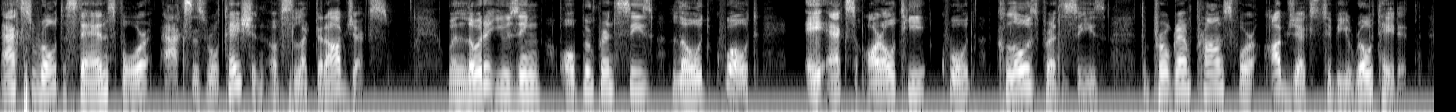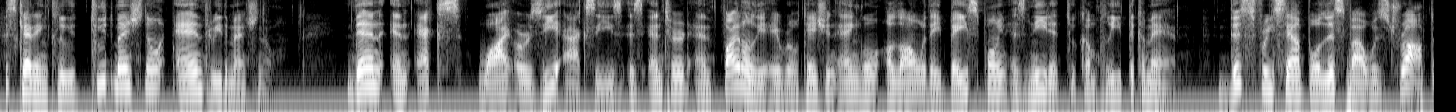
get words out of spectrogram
axrot stands for axis rotation of selected objects. When loaded using open parentheses load quote axrot quote close parentheses, the program prompts for objects to be rotated. This can include two-dimensional and three-dimensional. Then an X, Y, or Z axis is entered and finally a rotation angle along with a base point is needed to complete the command. This free sample Lisp file was dropped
